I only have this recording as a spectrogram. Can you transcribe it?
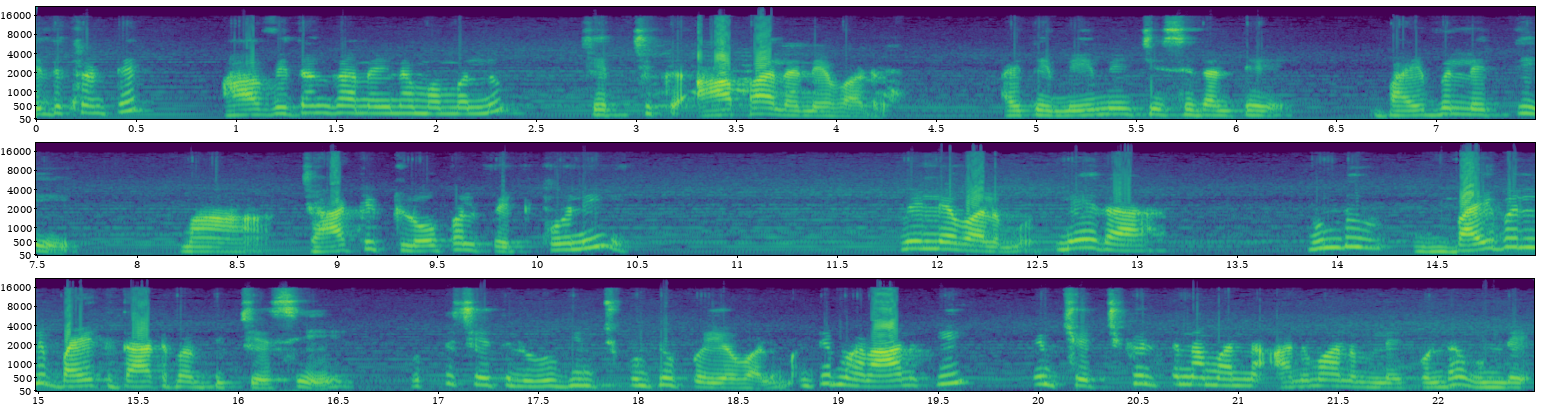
ఎందుకంటే ఆ విధంగానైనా మమ్మల్ని చర్చికి ఆపాలనేవాడు. అయితే మేమేం చేసేదంటే బైబిల్ ఎత్తి మా జాకెట్ లోపల పెట్టుకొని వెళ్ళేవాళ్ళము. లేదా ముందు బైబిల్ని బయట దాటి పంపించేసి ఉత్త చేతులు ఊగించుకుంటూ పోయేవాళ్ళం అంటే మా నాన్నకి మేము చర్చికి వెళ్తున్నామన్న అనుమానం లేకుండా ఉండే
